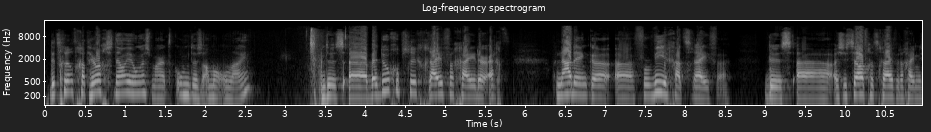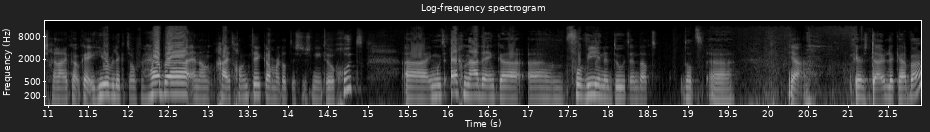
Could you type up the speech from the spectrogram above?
Dit gedeelte gaat heel erg snel jongens, maar het komt dus allemaal online. Dus uh, bij doelgroepsgericht schrijven ga je er echt nadenken uh, voor wie je gaat schrijven. Dus als je zelf gaat schrijven, dan ga je misschien kijken, oké, hier wil ik het over hebben. En dan ga je het gewoon tikken, maar dat is dus niet heel goed. Uh, je moet echt nadenken um, voor wie je het doet en dat, dat uh, ja, eerst duidelijk hebben.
